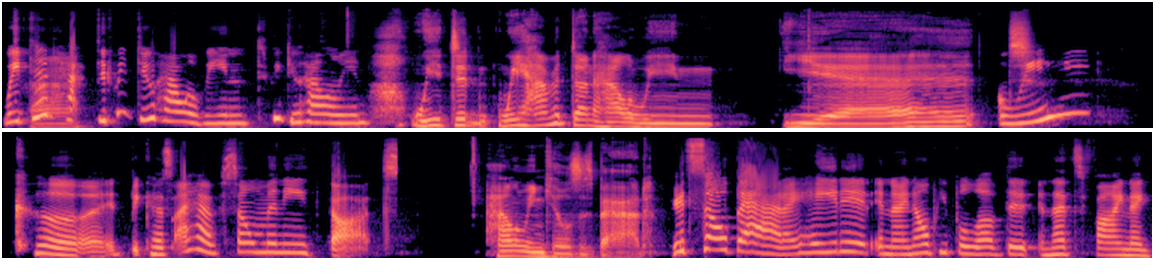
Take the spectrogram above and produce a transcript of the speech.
We did. Uh, Ha- did we do Halloween? Did we do Halloween? We didn't. We haven't done Halloween yet. We could because I have so many thoughts. Halloween Kills is bad. It's so bad. I hate it, and I know people loved it, and that's fine, I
